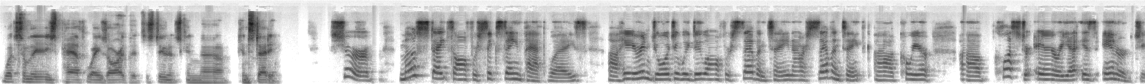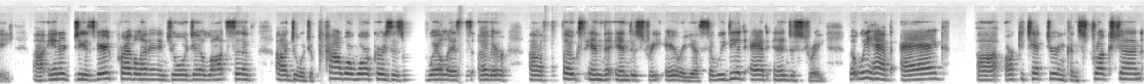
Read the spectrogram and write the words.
what some of these pathways are that the students can, uh, can study? Sure. Most states offer 16 pathways. Uh, here in Georgia, we do offer 17. Our 17th uh, career uh, cluster area is energy. Uh, energy is very prevalent in Georgia. Lots of uh, Georgia power workers, as well as other uh, folks in the industry area. So we did add industry, but we have ag, architecture and construction,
